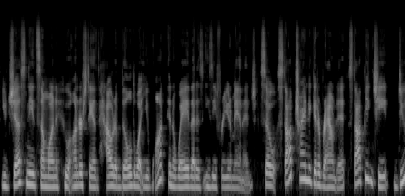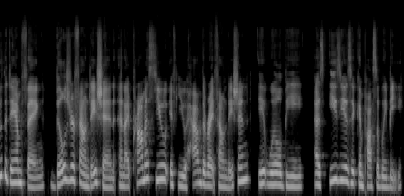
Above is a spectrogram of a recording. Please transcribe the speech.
You just need someone who understands how to build what you want in a way that is easy for you to manage. So stop trying to get around it. Stop being cheap. Do the damn thing. Build your foundation. And I promise you, if you have the right foundation, it will be as easy as it can possibly be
